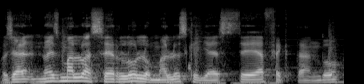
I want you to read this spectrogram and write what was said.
o sea, no es malo hacerlo, lo malo es que ya esté afectando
